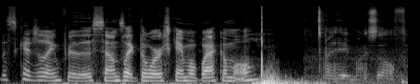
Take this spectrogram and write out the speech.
The scheduling for this sounds like the worst game of whack-a-mole. I hate myself.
